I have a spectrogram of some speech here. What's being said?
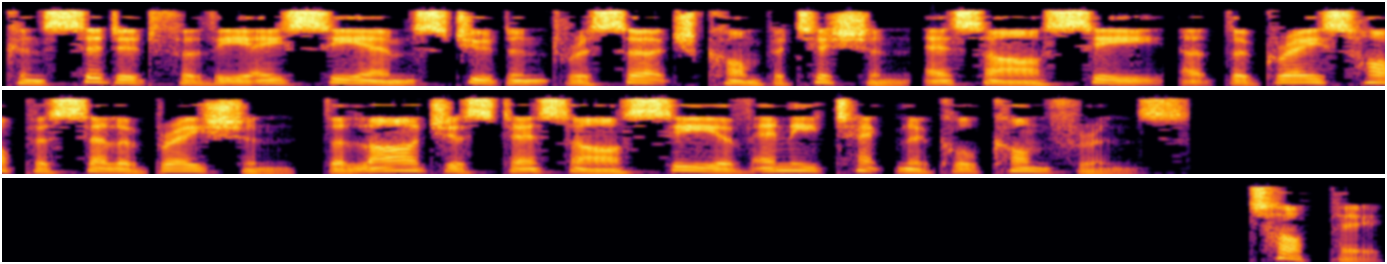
considered for the ACM Student Research Competition (SRC) at the Grace Hopper Celebration, the largest SRC of any technical conference. Topic:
